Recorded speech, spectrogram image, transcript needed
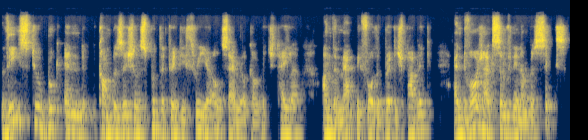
these two bookend compositions put the 23 year old Samuel Coleridge Taylor on the map before the British public and Dvorak's Symphony Number no. Six,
